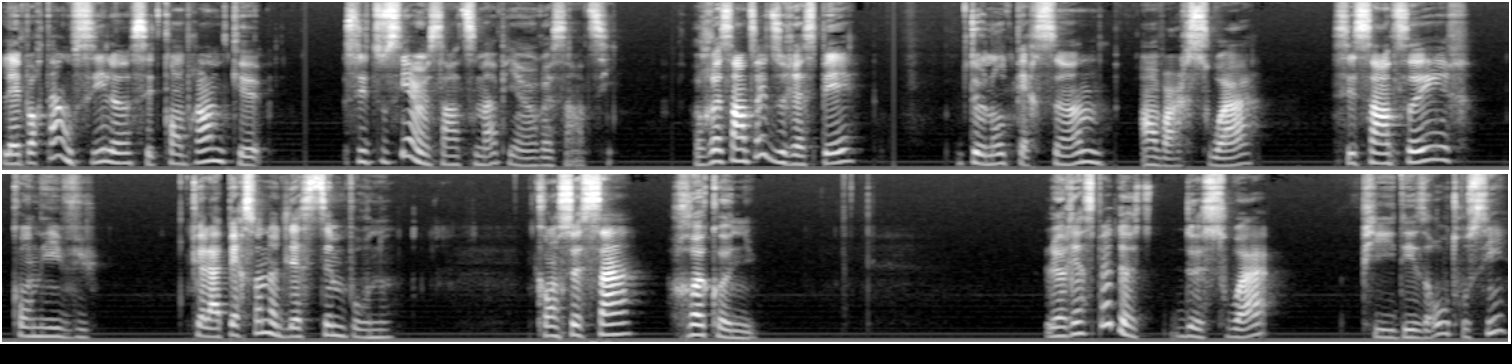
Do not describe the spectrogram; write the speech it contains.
L'important aussi, c'est de comprendre que c'est aussi un sentiment puis un ressenti. Ressentir du respect d'une autre personne envers soi, c'est sentir qu'on est vu, que la personne a de l'estime pour nous, qu'on se sent reconnu. Le respect de, soi, puis des autres aussi,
